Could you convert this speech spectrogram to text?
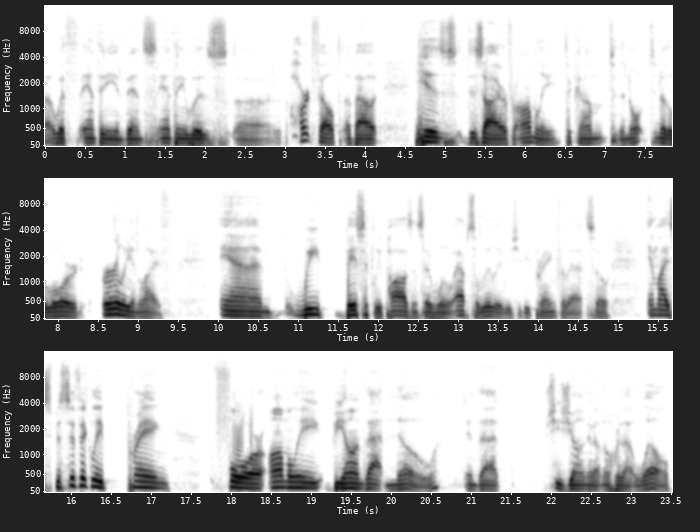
uh, with Anthony and Vince. Anthony was uh, heartfelt about his desire for Amelie to come to the to know the Lord early in life, and we basically paused and said, "Well, absolutely, we should be praying for that." So, am I specifically praying for Amelie beyond that? No, in that she's young, I don't know her that well.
